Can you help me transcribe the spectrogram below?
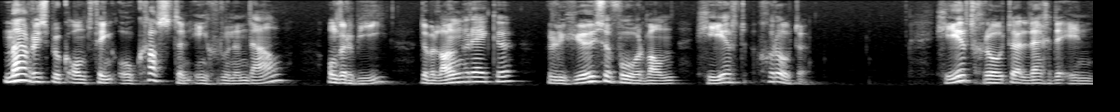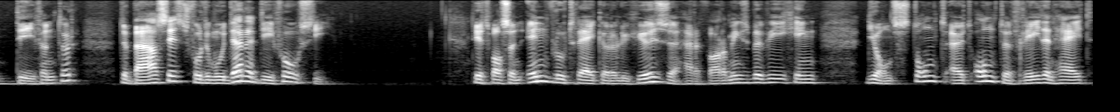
Maar Rusbroek ontving ook gasten in Groenendaal, onder wie de belangrijke religieuze voorman Geert Grote. Geert Grote legde in Deventer de basis voor de moderne devotie. Dit was een invloedrijke religieuze hervormingsbeweging die ontstond uit ontevredenheid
